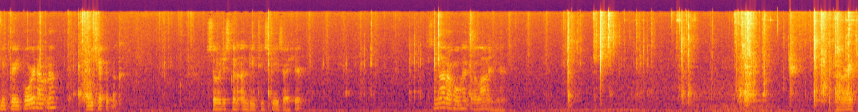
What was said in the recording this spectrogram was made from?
mid-grade board, I don't know. Let me check it. Look. So we're just gonna undo two screws right here. It's not a whole heck of a lot in here. Alright,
